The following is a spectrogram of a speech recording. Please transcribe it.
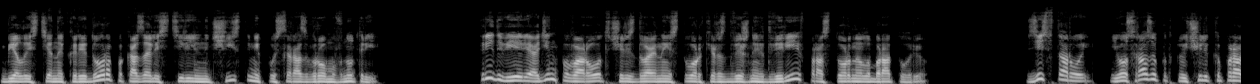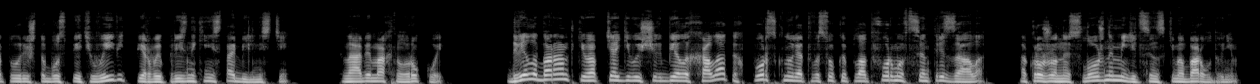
Белые стены коридора показались стерильно чистыми после разгрома внутри. Три двери, один поворот через двойные створки раздвижных дверей в просторную лабораторию. Здесь второй. Его сразу подключили к аппаратуре, чтобы успеть выявить первые признаки нестабильности. Кнаби махнул рукой. Две лаборантки в обтягивающих белых халатах порскнули от высокой платформы в центре зала, окруженной сложным медицинским оборудованием.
